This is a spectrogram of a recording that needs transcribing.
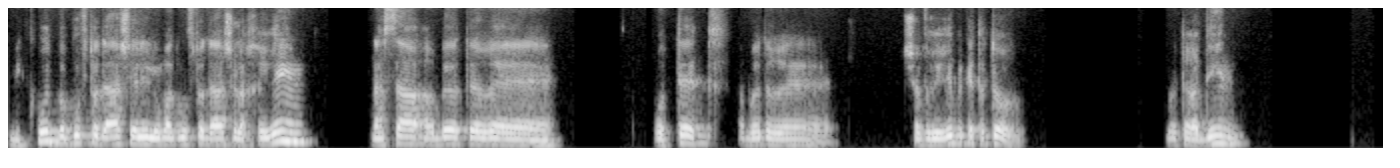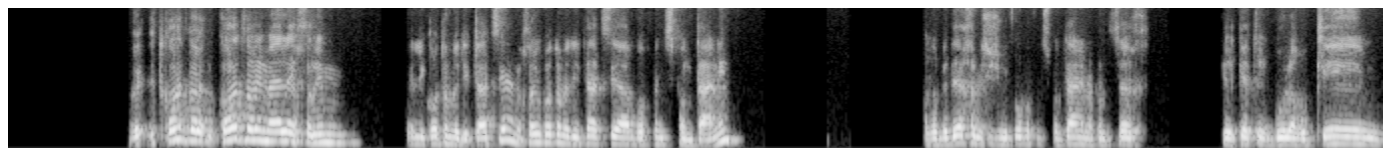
ומיקוד בגוף תודעה שלי לעומת גוף תודעה של אחרים, נעשה הרבה יותר אה, רוטט, הרבה יותר אה, שברירי בקטע טוב, הרבה יותר עדין. ואת כל, הדבר, כל הדברים האלה יכולים לקרות במדיטציה, הם יכולים לקרות במדיטציה באופן ספונטני, אבל בדרך כלל בשביל שהם יקרו באופן ספונטני אנחנו נצטרך פרקי תרגול ארוכים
